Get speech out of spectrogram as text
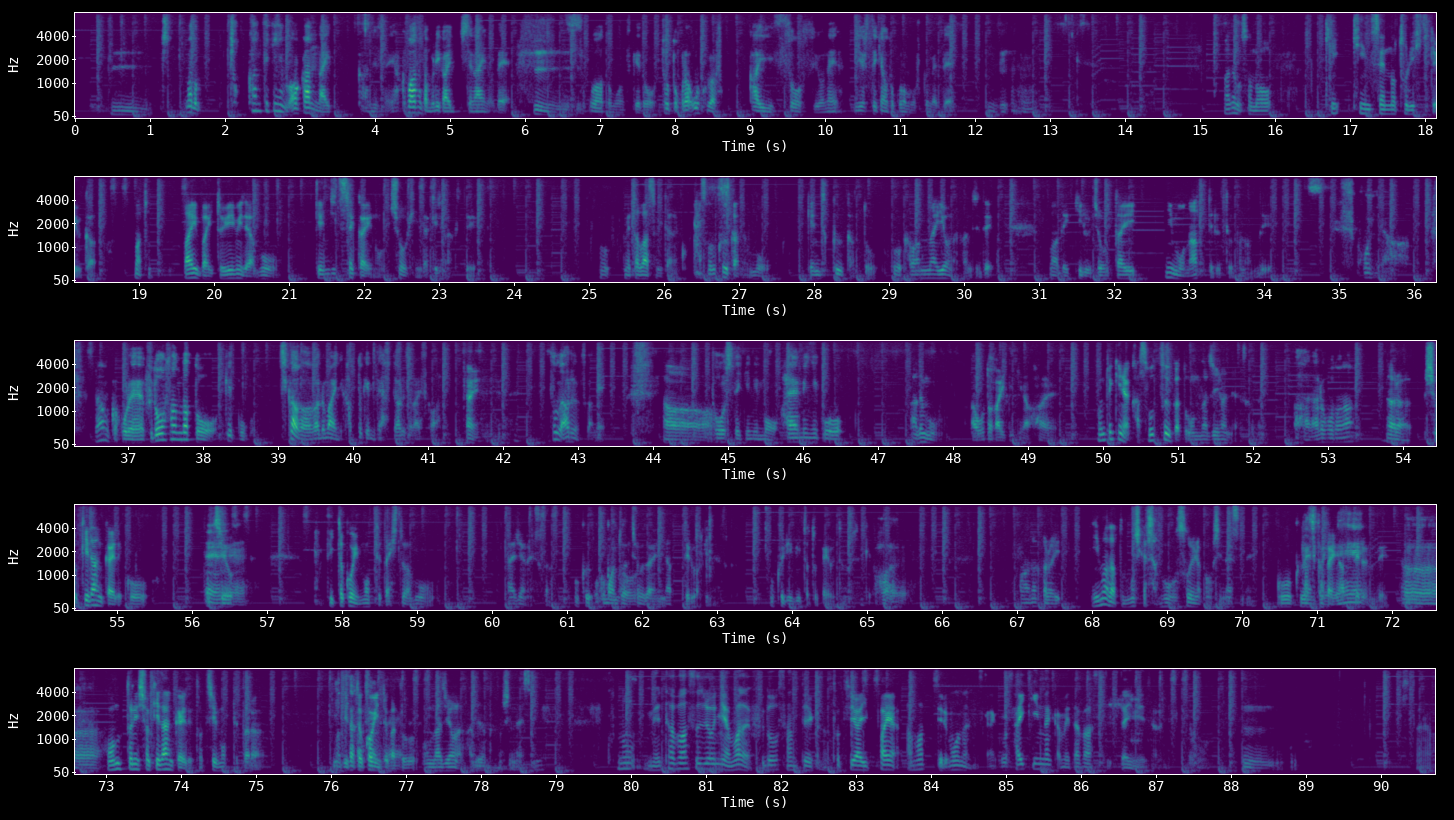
うん。まだ直感的に分かんない感じですね。100%も理解してないので、うん。そこだと思うんですけど、ちょっとこれは奥が深いそうっすよね。技術的なところも含めて。うんうん、まあでもその金金銭の取引というか、まあ、と売買という意味ではもう現実世界の商品だけじゃなくてメタバースみたいな仮想空間のもう現実空間とほぼ変わんないような感じで、まあ、できる状態にもなってるってことなんで、すごいな。なんかこれ、不動産だと結構、地価が上がる前に買っとけみたいなのってあるじゃないですか。はい、そういうのあるんですかね。あ投資的にもう早めにこう、ああでもあお互い的な。はい。基本的には仮想通貨と同じなんじゃないですかねああ、なるほどな。だから初期段階でこう土地を、えビットコイン持ってた人はもう、あれじゃないですか。億億万長者長者になってるわけじゃないですか。送り人とか言われてましたけど。ーはい。まあ、だから、今だともしかしたらもう遅いのかもしれないですね。5億円とかになってるんで。うーん。本当に初期段階で土地持ってたら、まあビットコインとかと同じような感じだったかもしれないですね。このメタバース上にはまだ不動産っていうか土地はいっぱい余ってるもんなんですかねここ最近なんかメタバースってきたイメージあるんですけどもうん。そしたら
